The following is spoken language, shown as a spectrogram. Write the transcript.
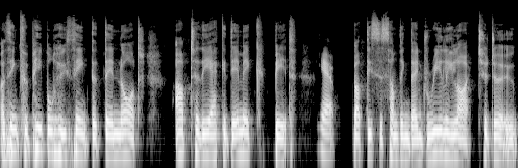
I think for people who think that they're not up to the academic bit, yeah but this is something they'd really like to do,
